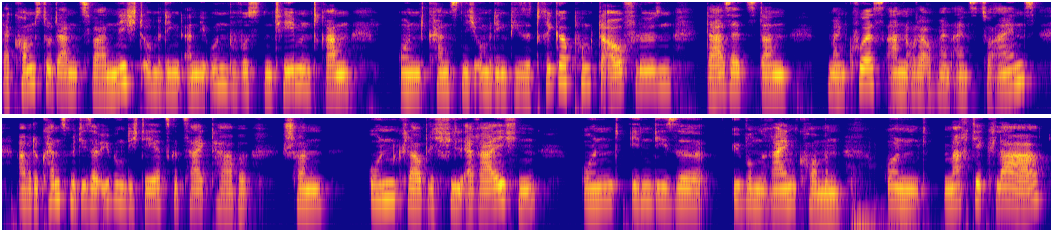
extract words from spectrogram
Da kommst du dann zwar nicht unbedingt an die unbewussten Themen dran, und kannst nicht unbedingt diese Triggerpunkte auflösen. Da setzt dann mein Kurs an oder auch mein 1 zu 1. Aber du kannst mit dieser Übung, die ich dir jetzt gezeigt habe, schon unglaublich viel erreichen und in diese Übung reinkommen. Und mach dir klar,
